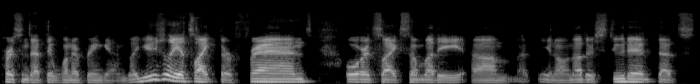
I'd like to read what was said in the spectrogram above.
person that they want to bring in. But usually it's like their friend or it's like somebody, um, you know, another student that's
